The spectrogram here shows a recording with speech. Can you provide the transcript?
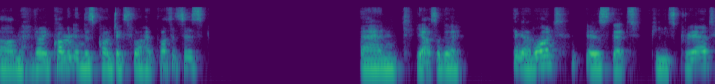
um, very common in this context for hypothesis. And yeah, so the thing I want is that p squared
